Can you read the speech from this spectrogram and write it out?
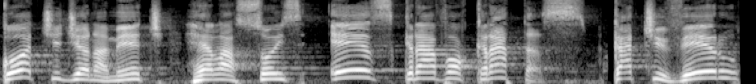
cotidianamente relações escravocratas. Cativeiro,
